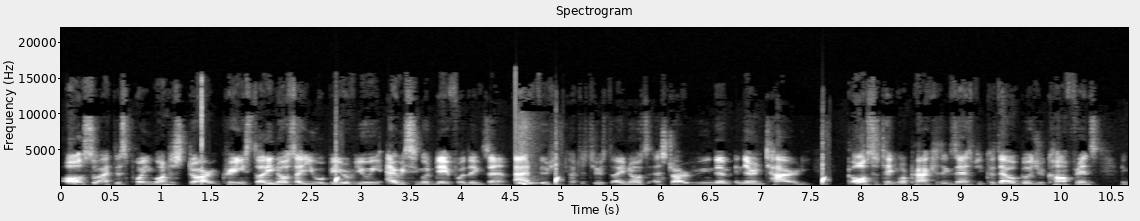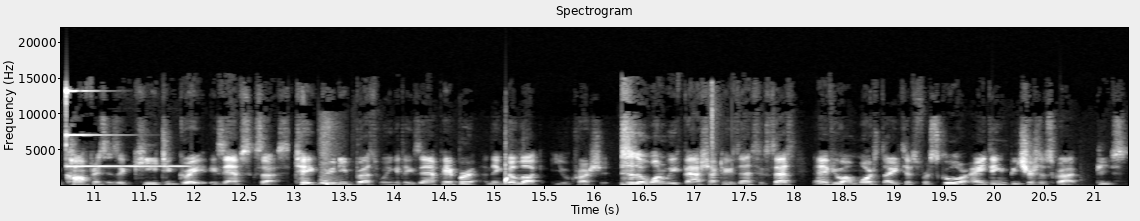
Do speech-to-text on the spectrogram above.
Also, at this point, you want to start creating study notes that you will be reviewing every single day for the exam. Add finishing touches to your study notes and start reviewing them in their entirety. Also take more practice exams because that will build your confidence and confidence is a key to great exam success. Take three deep breaths when you get the exam paper and then good luck, you'll crush it. This is a one week fast track to exam success and if you want more study tips for school or anything, be sure to subscribe. Peace.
